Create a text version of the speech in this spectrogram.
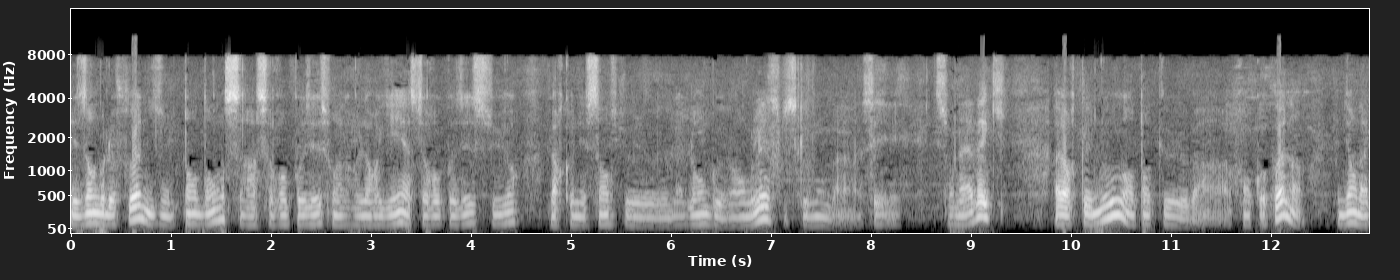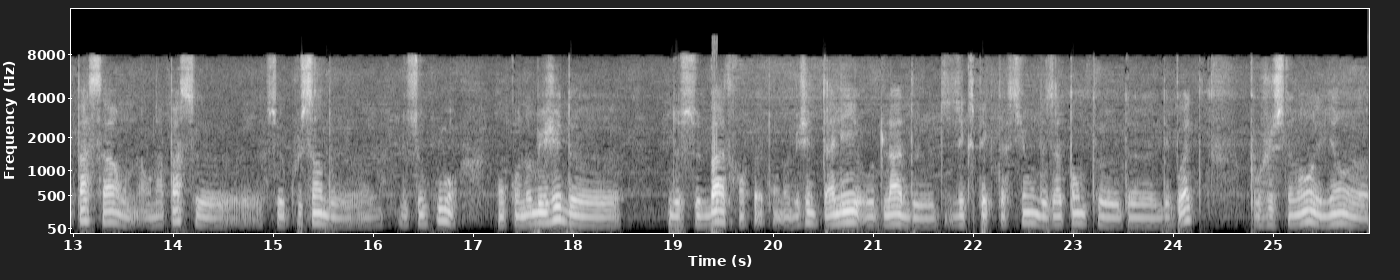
les anglophones, ils ont tendance à se reposer sur leur laurier, à se reposer sur leur connaissance de la langue anglaise, puisque bon, bah, c'est, ils sont là avec. Alors que nous, en tant que bah, francophones, on n'a pas ça, on n'a pas ce, coussin de, secours. Donc on est obligé de, de se battre en fait, on est obligé d'aller au-delà des expectations, des attentes des boîtes pour justement eh bien, euh,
